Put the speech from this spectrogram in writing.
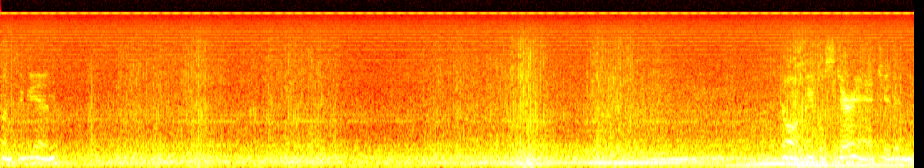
once again. Don't want people staring at you, then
